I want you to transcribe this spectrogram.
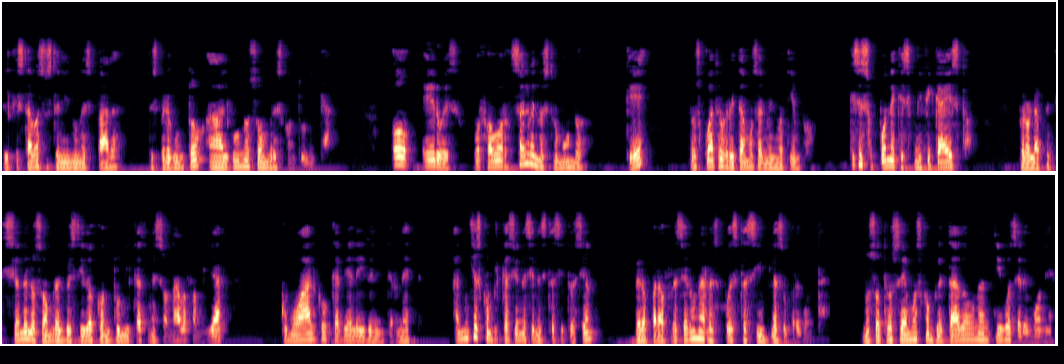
el que estaba sosteniendo una espada, les preguntó a algunos hombres con túnica. Oh, héroes, por favor, salven nuestro mundo. ¿Qué? Los cuatro gritamos al mismo tiempo. ¿Qué se supone que significa esto? Pero la petición de los hombres vestidos con túnicas me sonaba familiar, como algo que había leído en Internet. Hay muchas complicaciones en esta situación, pero para ofrecer una respuesta simple a su pregunta. Nosotros hemos completado una antigua ceremonia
